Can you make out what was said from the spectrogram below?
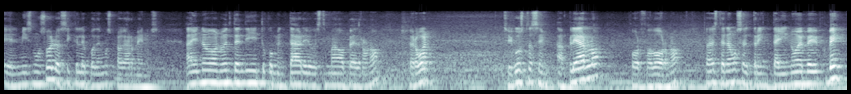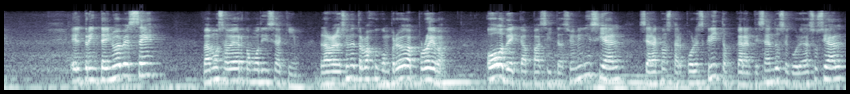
el mismo suelo, así que le podemos pagar menos. Ahí no, no entendí tu comentario, estimado Pedro, ¿no? Pero bueno, si gustas em, ampliarlo, por favor, ¿no? Entonces tenemos el 39B. El 39C, vamos a ver cómo dice aquí. La relación de trabajo con periodo a prueba o de capacitación inicial se hará constar por escrito, garantizando seguridad social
